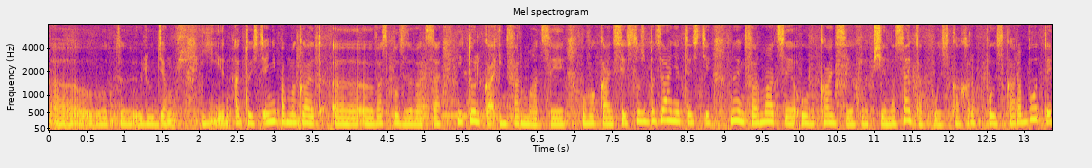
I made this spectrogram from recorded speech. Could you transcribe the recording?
э, вот, э, людям. И, а, то есть они помогают э, э, воспользоваться не только информацией о вакансии службы занятости, но и информацией о вакансиях вообще на сайтах поисках, поиска работы.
